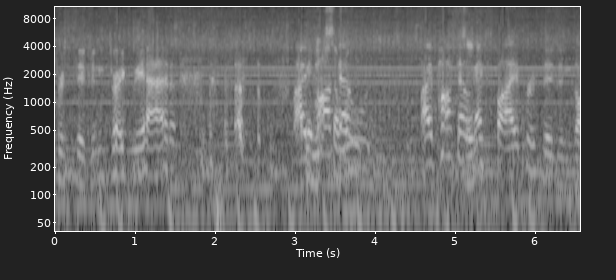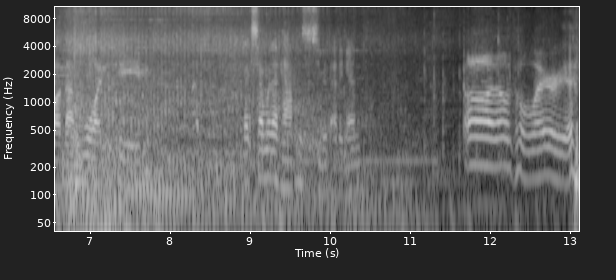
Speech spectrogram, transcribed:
precision strikes we had. I Okay, popped out. someone- I popped out at least five precisions on that one team. Next time when that happens, let's do that again. Oh, that was hilarious.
